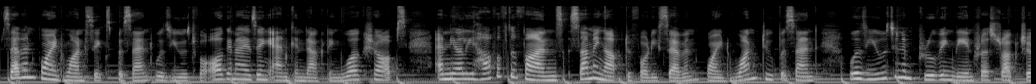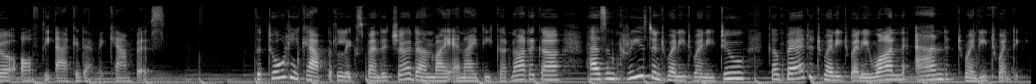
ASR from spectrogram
7.16% was used for organizing and conducting workshops, and nearly half of the funds, summing up to 47.12%, was used in improving the infrastructure of the academic campus. The total capital expenditure done by NIT Karnataka has increased in 2022 compared to 2021 and 2020.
